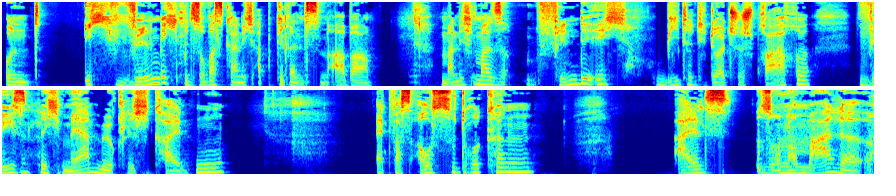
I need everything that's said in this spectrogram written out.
Und ich will mich mit sowas gar nicht abgrenzen, aber Manchmal finde ich, bietet die deutsche Sprache wesentlich mehr Möglichkeiten, etwas auszudrücken, als so normale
